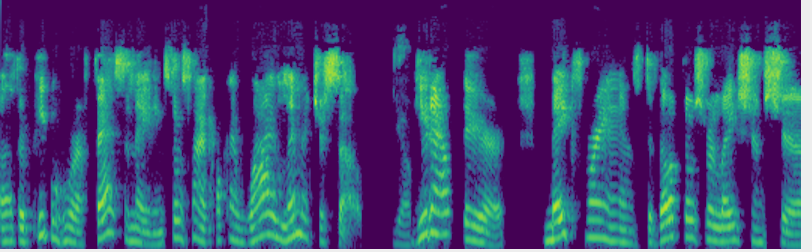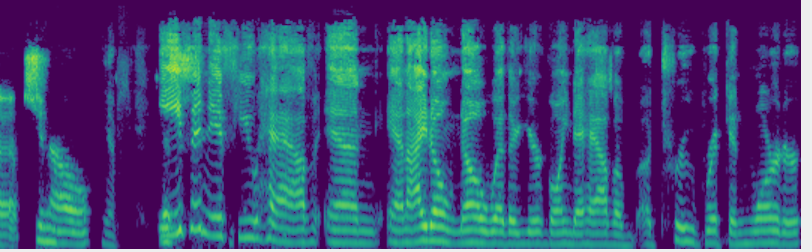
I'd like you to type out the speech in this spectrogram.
other people who are fascinating. So it's like, okay, why limit yourself? Yep. Get out there, make friends, develop those relationships, you know. Yep. even if you have and and i don't know whether you're going to have a, a true brick and mortar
